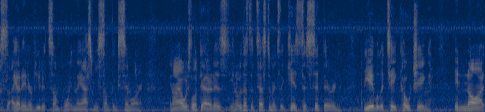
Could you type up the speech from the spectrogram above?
so I got interviewed at some point and they asked me something similar, and I always look at it as, you know, that's a testament to the kids to sit there and be able to take coaching and not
